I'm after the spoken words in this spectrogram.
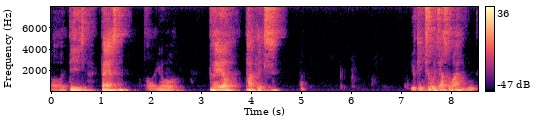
uh, these best uh, your prayer topics. You can choose just one,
